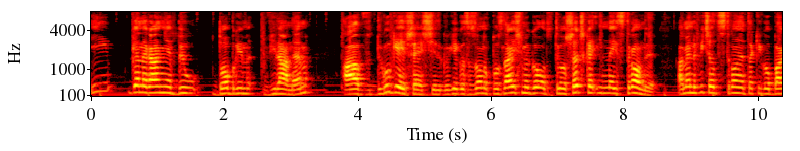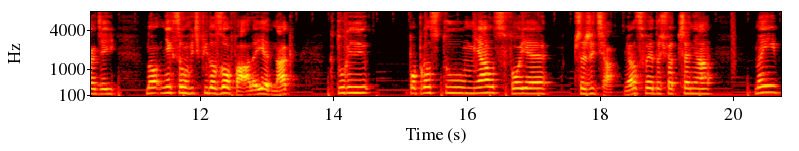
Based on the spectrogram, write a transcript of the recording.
i generalnie był dobrym vilanem. A w drugiej części drugiego sezonu poznaliśmy go od troszeczkę innej strony, a mianowicie od strony takiego bardziej, no nie chcę mówić filozofa, ale jednak, który po prostu miał swoje przeżycia, miał swoje doświadczenia, no i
